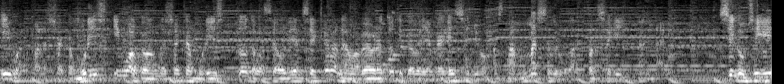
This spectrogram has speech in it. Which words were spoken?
i bueno, van deixar que morís, igual que van deixar que morís tota la seva audiència que va anar a veure, tot i que veiem que aquell senyor està massa drogat per seguir cantant. Sí com sigui,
